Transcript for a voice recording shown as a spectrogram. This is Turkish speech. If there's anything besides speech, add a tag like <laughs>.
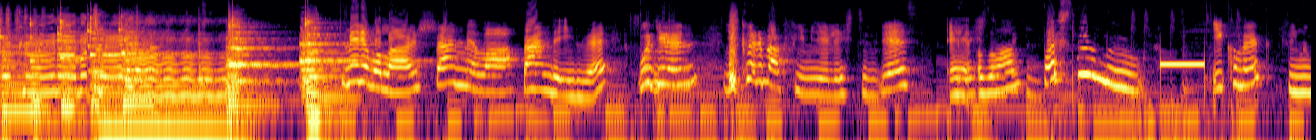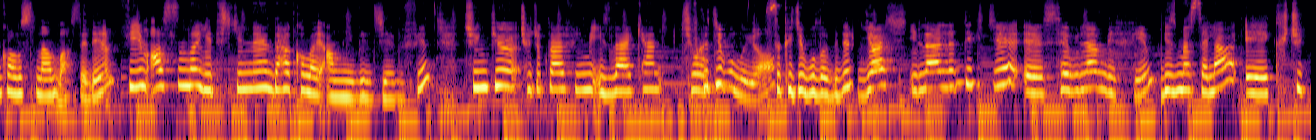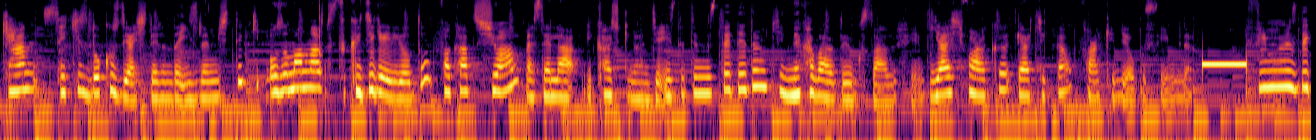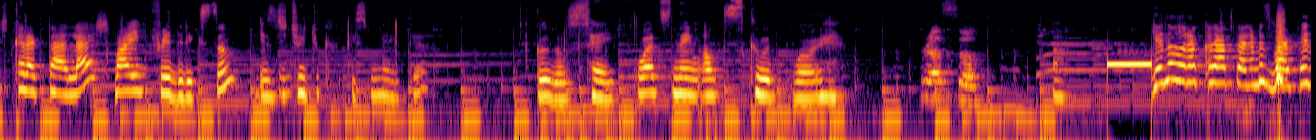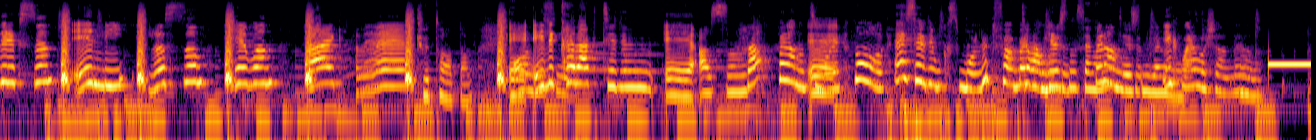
Hakuna Matata. Merhabalar, ben Neva. Ben de İlve. Bugün Yukarı Bak filmini eleştireceğiz. Ee, o zaman başlayalım. İlk olarak filmin konusundan bahsedelim. Film aslında yetişkinlerin daha kolay anlayabileceği bir film. Çünkü çocuklar filmi izlerken çok sıkıcı buluyor. Sıkıcı bulabilir. Yaş ilerledikçe e, sevilen bir film. Biz mesela e, küçükken 8-9 yaşlarında izlemiştik. O zamanlar sıkıcı geliyordu. Fakat şu an mesela birkaç gün önce izlediğimizde dedim ki ne kadar duygusal bir film. Yaş farkı gerçekten fark ediyor bu filmde. Filmimizdeki karakterler Bay Frederickson. İzci çocuk ismi neydi? Google say. What's name of the Squid Boy? Russell. Genel olarak karakterlerimiz Bay Frederickson, Ellie, Russell, Kevin, Dark ve kötü adam. Ee, Ellie karakterin e, aslında ben Anlatayım Ee, orayı. Ne olur. En sevdiğim kısmı o. Lütfen ben Tamam, anlatayım. sen ben anlat, anlatayım. İlk ben başlayalım. Ben anlatayım.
